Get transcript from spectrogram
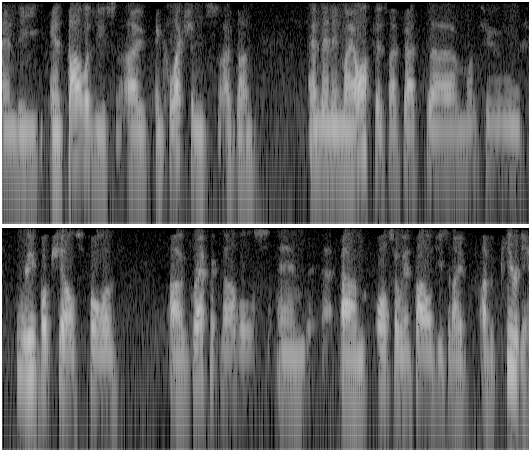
and the anthologies I've, and collections I've done. And then in my office, I've got um, one, two, three bookshelves full of uh, graphic novels and um, also anthologies that I've, I've appeared in.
